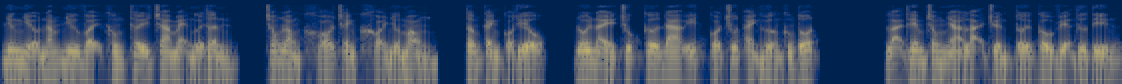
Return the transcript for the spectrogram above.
nhưng nhiều năm như vậy không thấy cha mẹ người thân, trong lòng khó tránh khỏi nhớ mong, tâm cảnh có thiếu, đôi này trúc cơ đa ít có chút ảnh hưởng không tốt. Lại thêm trong nhà lại truyền tới cầu viện thư tín,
